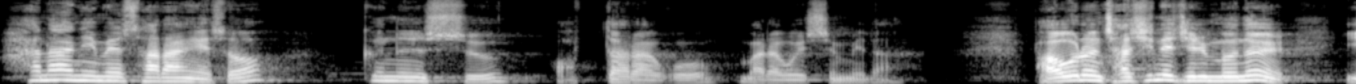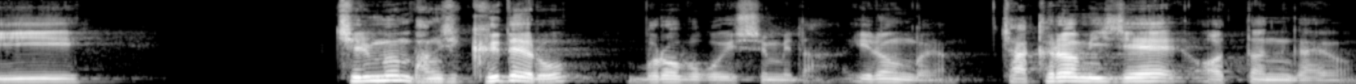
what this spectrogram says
하나님의 사랑에서 끊을 수 없다라고 말하고 있습니다. 바울은 자신의 질문을 이 질문 방식 그대로 물어보고 있습니다. 이런 거요. 자, 그럼 이제 어떤가요?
